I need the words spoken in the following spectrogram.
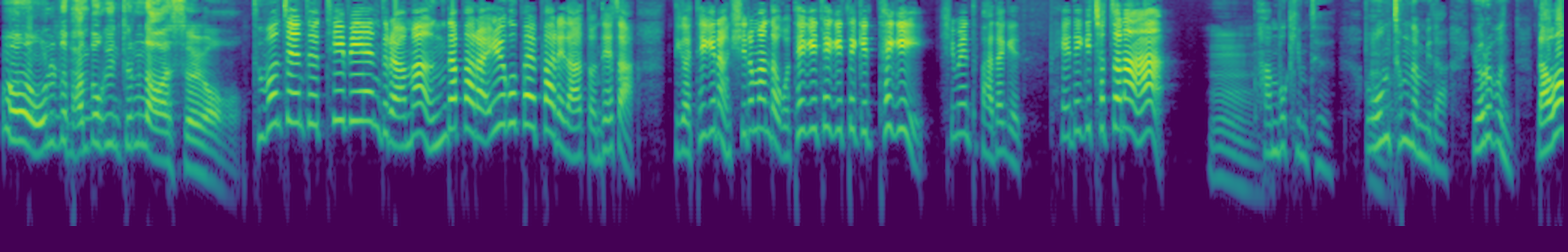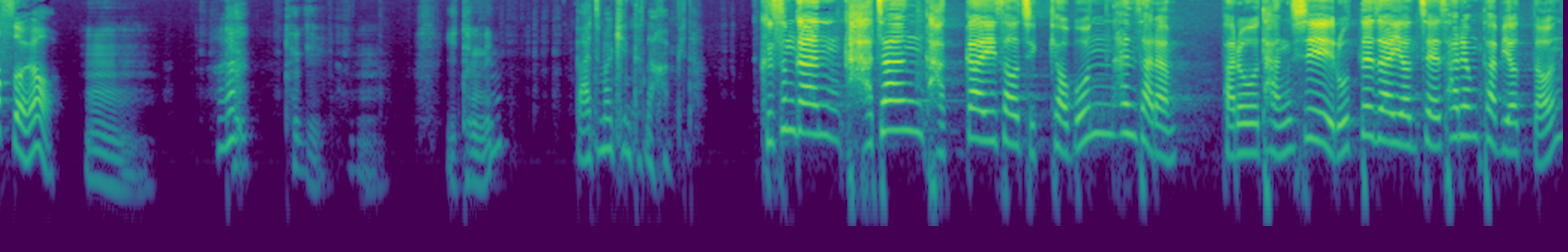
어 오늘도 반복 힌트는 나왔어요. 두 번째 힌트 TVN 드라마 응답하라 1988에 나왔던 대사. 네가 태기랑 씨름한다고 태기 태기 태기 태기 시멘트 바닥에 패대기 쳤잖아. 음, 반복 힌트. 엄청납니다. 여러분 나왔어요 음. 에? 태, 태기 음. 이택님 마지막 힌트 나갑니다 그 순간 가장 가까이서 지켜본 한 사람. 바로 당시 롯데자이언츠의 사령탑이었던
